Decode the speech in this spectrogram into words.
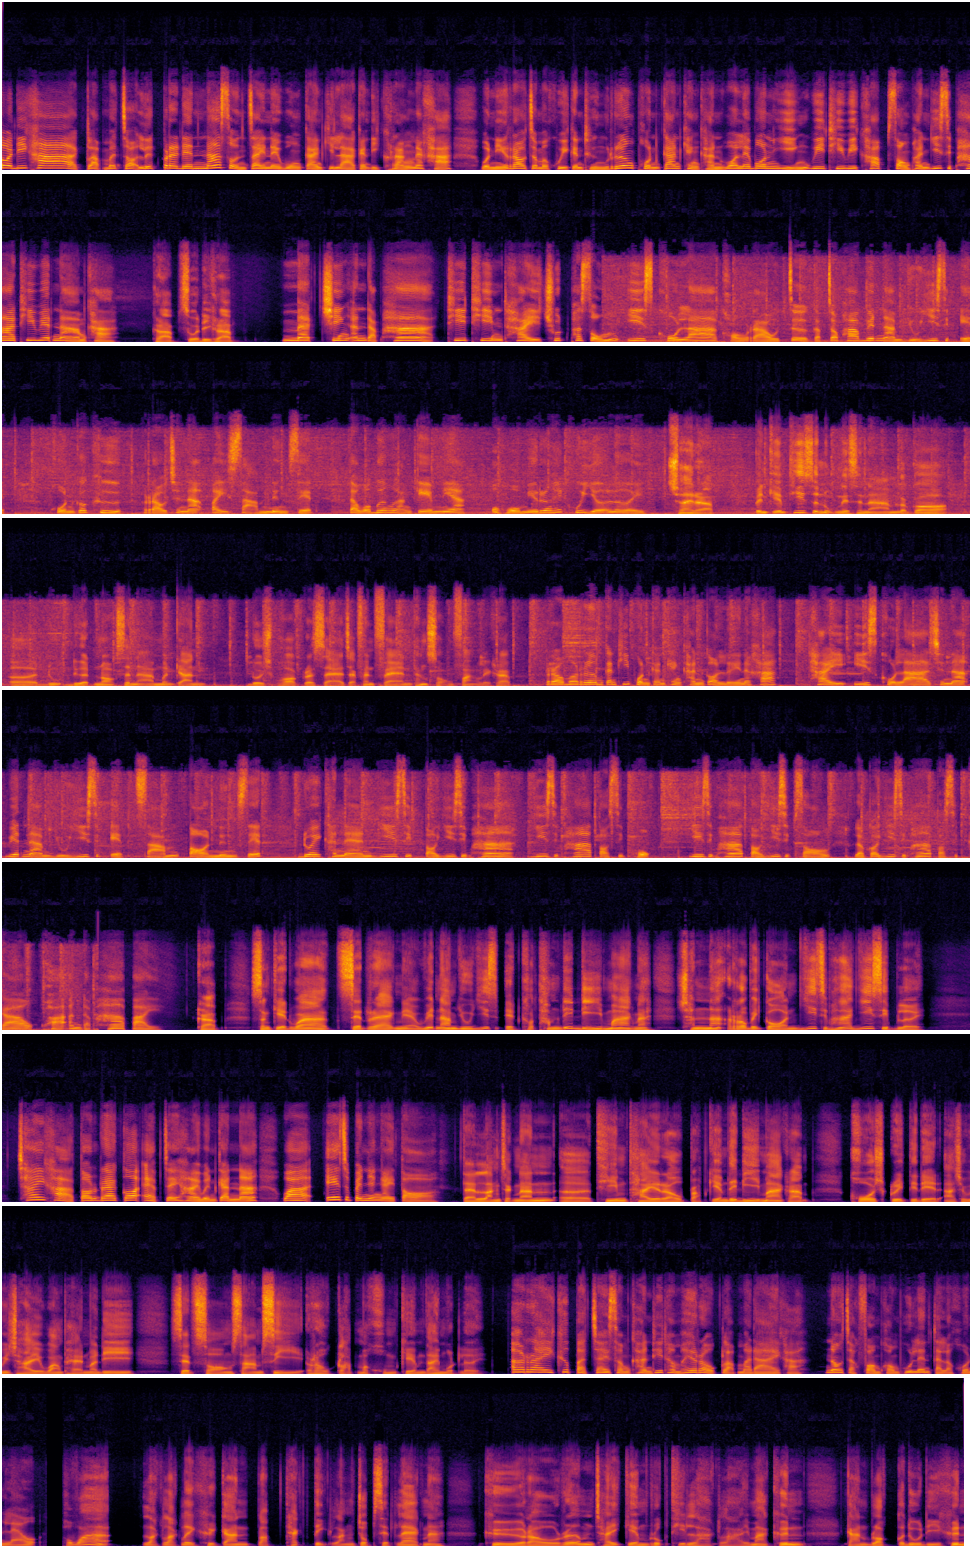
สวัสดีค่ะ กลับมาเจาะลึกประเด็นน่าสนใจในวงการกีฬากันอีกครั้งนะคะ วันนี้เราจะมาคุยกันถึงเรื่องผลการแข่งขันวอลเลย์บอลหญิง VTV Cup 2025 ที่เวียดนามค่ะ ครับ สวัสดีครับ แมตชิ่งอันดับ 5 ที่ทีมไทยชุดผสม East Cola ของเราเจอกับเจ้าภาพเวียดนาม U21 ผลก็คือเราชนะไป 3-1 เซต แต่ว่าเบื้องหลังเกมเนี่ย โอ้โห มีเรื่องให้คุยเยอะเลย ใช่ครับ เป็นเกมที่สนุกในสนามแล้วก็เอ่อ ดุเดือดนอกสนามเหมือนกัน โดยเฉพาะกระแสจากแฟนๆ ทั้งสองฝั่งเลยครับ เรามาเริ่มกันที่ผลการแข่งขันก่อนเลยนะคะ ไทยอีสโคลาชนะเวียดนาม U21 3 ต่อ 1 เซต ด้วยคะแนน 20 ต่อ 25 25 ต่อ 16 25 ต่อ 22 แล้วก็ 25 ต่อ 19 คว้าอันดับ 5 ไปครับสังเกตว่าเซตแรกเนี่ยเวียดนาม U21 เขาทำได้ดีมากนะ ชนะเราไปก่อน 25-20 เลย ใช่ค่ะ ตอนแรกก็แอบใจหายเหมือนกันนะ ว่าเอ๊ะจะเป็นยังไงต่อ แต่หลังจากนั้นเอ่อทีมไทยเราปรับเกมได้ดีมากครับ โค้ชกริตติเดชอาชวิชัยวางแผนมาดี เซต2 3 4 เรากลับมาคุมเกมได้หมดเลย อะไรคือปัจจัยสำคัญที่ทำให้เรากลับมาได้คะนอกจากฟอร์มของผู้เล่นแต่ละคนแล้ว เพราะว่าหลักๆเลยคือการปรับแท็กติกหลังจบเซตแรกนะ คือเราเริ่มใช้เกมรุกที่หลากหลายมากขึ้น การบล็อกก็ดูดีขึ้น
